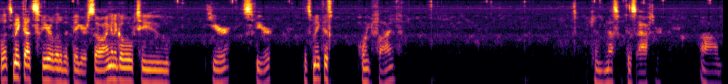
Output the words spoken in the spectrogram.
let's make that sphere a little bit bigger. So I'm going to go to here, sphere. Let's make this 0.5. can mess with this after. Um,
